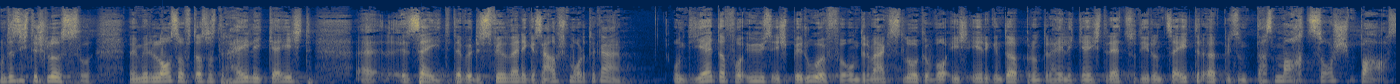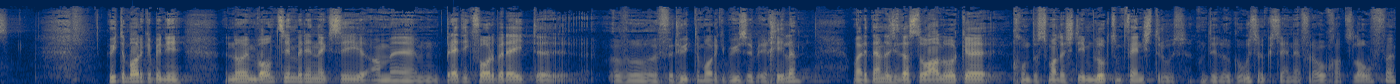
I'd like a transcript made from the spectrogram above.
Und das ist der Schlüssel. Wenn wir hören auf das, was der Heilige Geist äh, sagt, dann würde es viel weniger Selbstmorde geben. Und jeder von uns ist berufen, unterwegs zu schauen, wo ist irgendjemand und der Heilige Geist redet zu dir und sagt dir etwas. Und das macht so Spass. Heute Morgen bin ich noch im Wohnzimmer gewesen, am ähm, Predigt vorbereiten äh, für heute Morgen bei uns in Chile. Währenddem, dass ich das so anschaue, kommt aus mal eine Stimme, schau zum Fenster raus. Und ich schaue raus und sehe eine Frau, kann laufen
